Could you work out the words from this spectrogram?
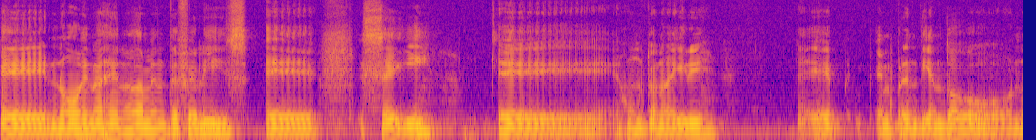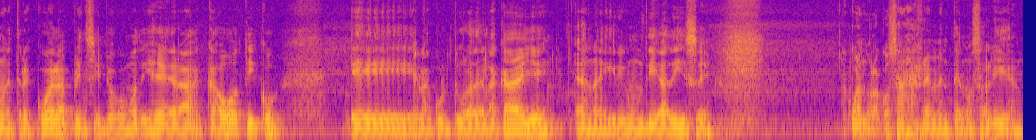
eh, no enajenadamente feliz, eh, seguí eh, junto a Nairi emprendiendo nuestra escuela. Al principio, como dije, era caótico, eh, la cultura de la calle. Ana Iris un día dice, cuando las cosas realmente no salían,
